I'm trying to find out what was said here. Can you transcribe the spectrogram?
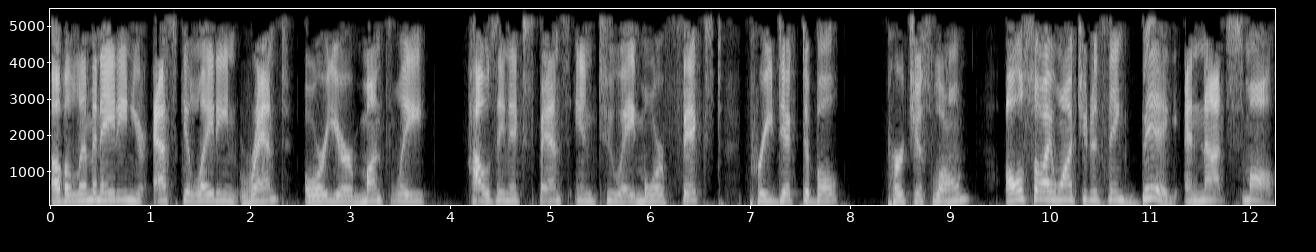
of eliminating your escalating rent or your monthly housing expense into a more fixed, predictable purchase loan. Also, I want you to think big and not small.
